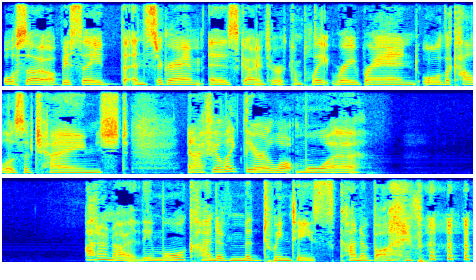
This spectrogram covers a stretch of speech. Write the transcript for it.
also, obviously, the Instagram is going through a complete rebrand. All the colors have changed. And I feel like they're a lot more. I don't know, they're more kind of mid 20s kind of vibe.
